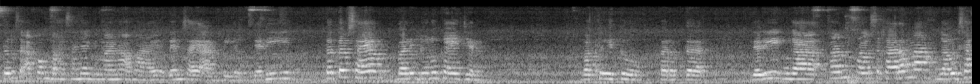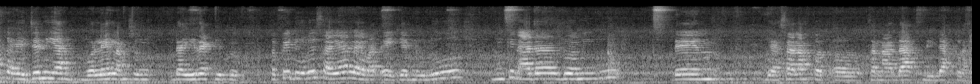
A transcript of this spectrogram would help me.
terus Akung bahasanya gimana Om Ayo? Dan saya ambil. Jadi tetap saya balik dulu ke agent waktu itu ke dokter. Jadi nggak kan kalau sekarang mah nggak usah ke agent ya, boleh langsung direct gitu. Tapi dulu saya lewat agent dulu, mungkin ada dua minggu dan biasalah pot- eh, kena dak didak lah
